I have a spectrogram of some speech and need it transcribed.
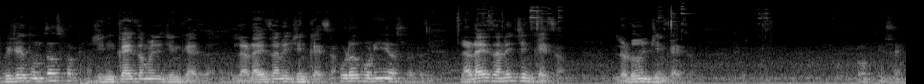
विजय तुमचाच फक्त? जिंकायचं म्हणजे जिंकायचं. लढायचं आणि जिंकायचं. पुढं कोणीही असलं तरी. लढायचं आणि जिंकायचं. लढून जिंकायचं. ओके साहेब.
